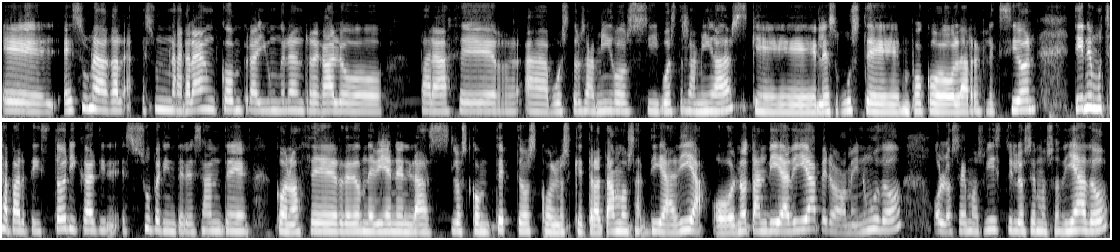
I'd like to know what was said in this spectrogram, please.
eh, es, una, es una gran compra y un gran regalo para hacer a vuestros amigos y vuestras amigas que les guste un poco la reflexión. Tiene mucha parte histórica, tiene- es súper interesante conocer de dónde vienen las, los conceptos con los que tratamos día a día, o no tan día a día, pero a menudo, o los hemos visto y los hemos odiado,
